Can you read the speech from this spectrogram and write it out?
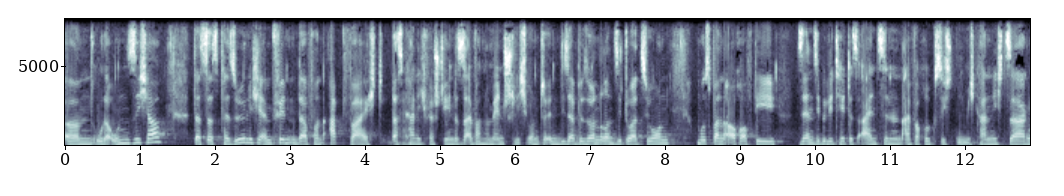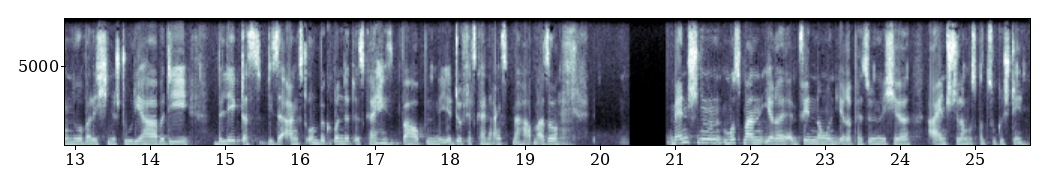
ähm, oder unsicher. Dass das persönliche Empfinden davon abweicht, das kann ich verstehen. Das ist einfach nur menschlich. Und in dieser besonderen Situation muss man auch auf die Sensibilität des Einzelnen einfach Rücksicht nehmen. Ich kann nicht sagen, nur weil ich eine Studie habe, die belegt, dass diese Angst unbegründet ist, kann ich behaupten, ihr dürft jetzt keine Angst mehr haben. Also Menschen muss man ihre Empfindung und ihre persönliche Einstellung muss man zugestehen.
